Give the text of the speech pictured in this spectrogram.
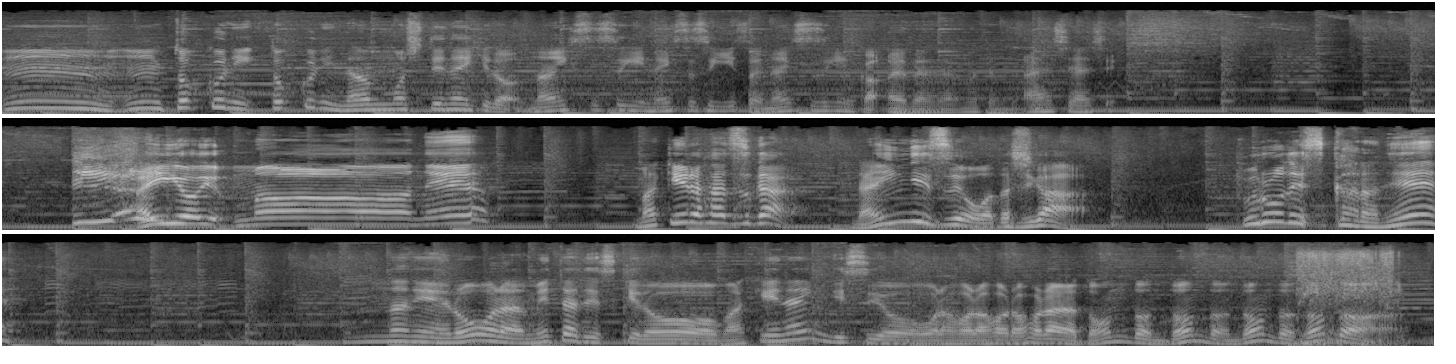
うーん、うん、特に、特に何もしてないけど、ナイスすぎ、ナイスすぎ、それナイスすぎんか。あ、やばいやばい、待って待って、怪しい怪しい。はいよよ、まあね、負けるはずがないんですよ、私が。プロですからね。こんなね、ローラメタですけど、負けないんですよ。ほらほらほらほら、どんどんどんどんどんどんどんどん。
